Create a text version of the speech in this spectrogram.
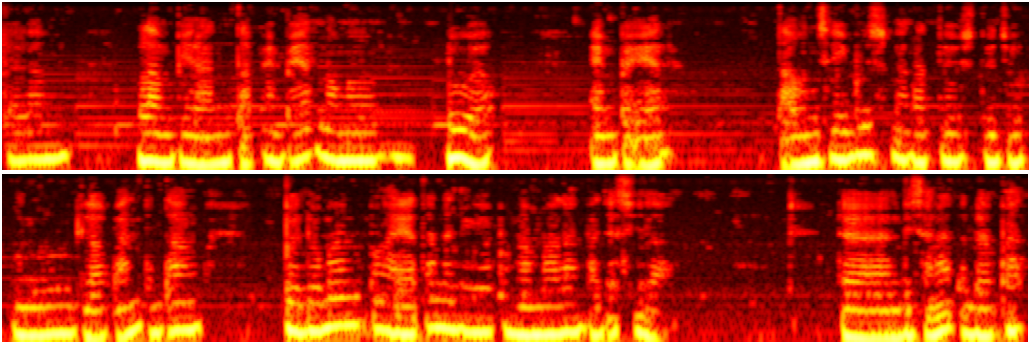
dalam lampiran TAP MPR nomor 2 MPR tahun 1978 tentang pedoman penghayatan dan juga pengamalan Pancasila. Dan di sana terdapat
